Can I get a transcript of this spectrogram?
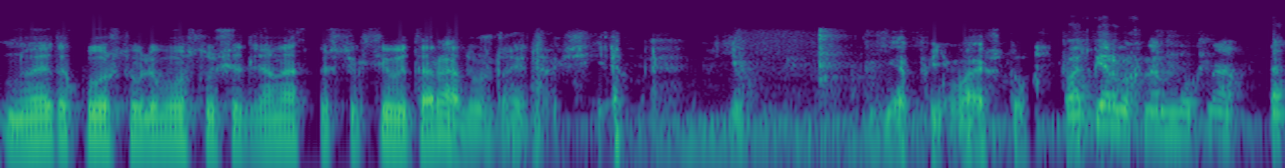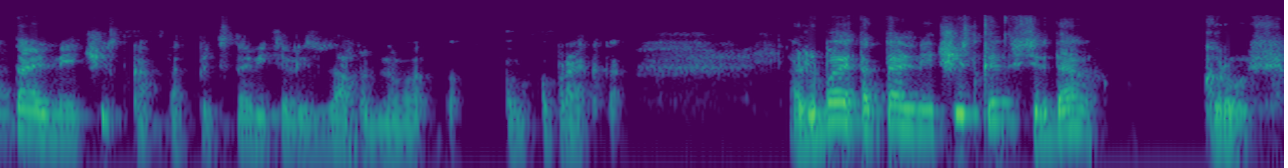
Ну, я так понял, что в любом случае для нас перспективы-то радужные. То есть я, я, я понимаю, что... Во-первых, нам нужна тотальная чистка от представителей западного проекта. А любая тотальная чистка – это всегда кровь.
